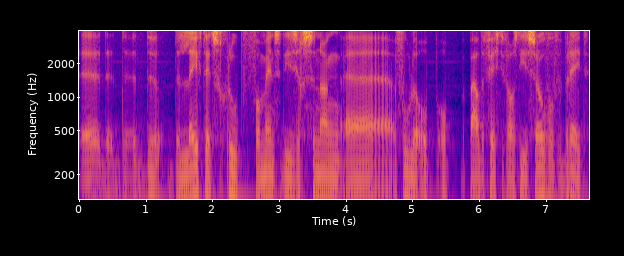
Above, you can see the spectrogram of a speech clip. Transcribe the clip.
de, de, de, de leeftijdsgroep van mensen die zich senang voelen op, op bepaalde festivals, die is zoveel verbreed.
